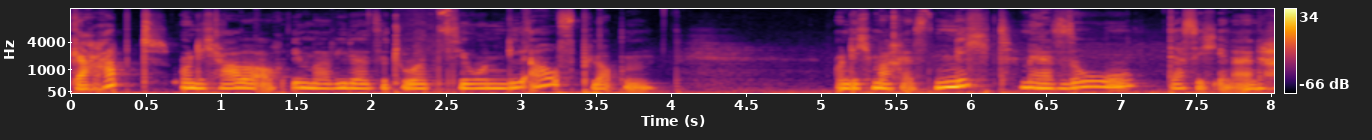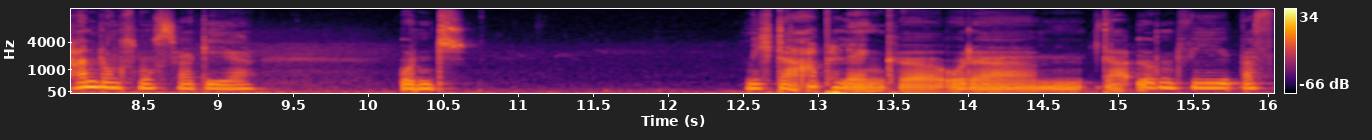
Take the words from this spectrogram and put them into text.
gehabt und ich habe auch immer wieder Situationen, die aufploppen. Und ich mache es nicht mehr so, dass ich in ein Handlungsmuster gehe und mich da ablenke oder da irgendwie was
